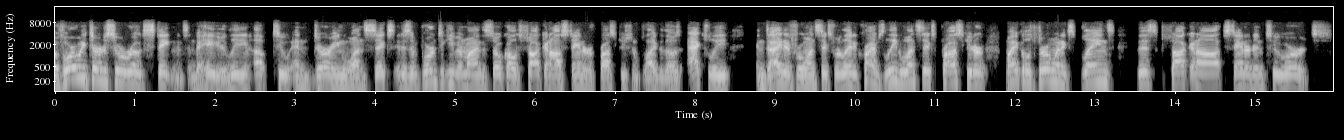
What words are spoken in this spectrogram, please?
Before we turn to Stewart Rhodes' statements and behavior leading up to and during 1 6, it is important to keep in mind the so called shock and awe standard of prosecution applied to those actually indicted for 1 6 related crimes. Lead 1 6 prosecutor Michael Sherwin explains this shock and awe standard in two words.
